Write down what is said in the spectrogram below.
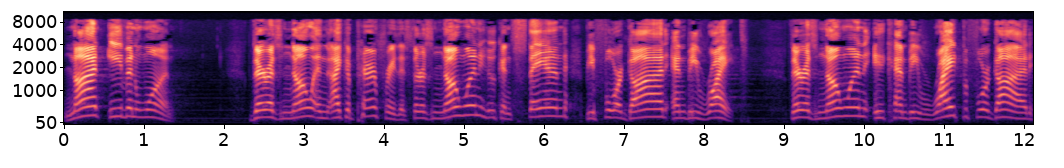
not even one. There is no, and I could paraphrase this, there is no one who can stand before God and be right. There is no one who can be right before God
